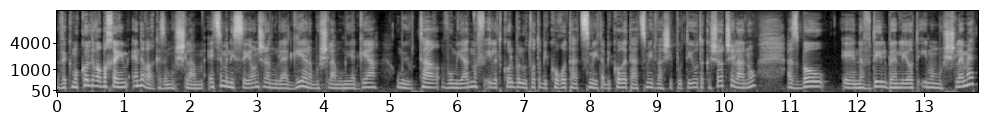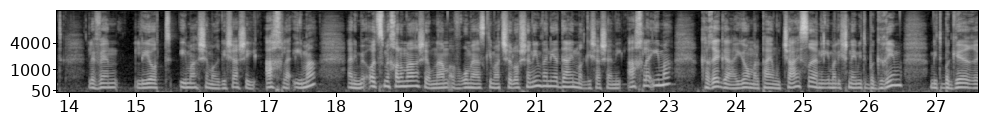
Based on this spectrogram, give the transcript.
וכמו כל דבר בחיים, אין דבר כזה מושלם. עצם הניסיון שלנו להגיע למושלם הוא מייגע, הוא מיותר, והוא מיד מפעיל את כל בלוטות הביקורת העצמית, הביקורת העצמית והשיפוטיות הקשות שלנו. אז בואו אה, נבדיל בין להיות אימא מושלמת לבין להיות אימא שמרגישה שהיא אחלה אימא. אני מאוד שמחה לומר שאומנם עברו מאז כמעט שלוש שנים ואני עדיין מרגישה שאני אחלה אימא. כרגע, היום, 2019, אני אימא לשני מתבגרים, מתבגר אה,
